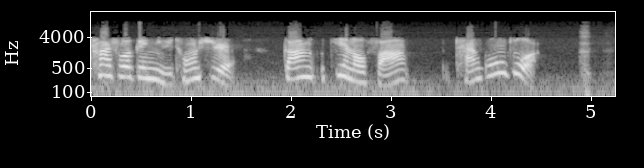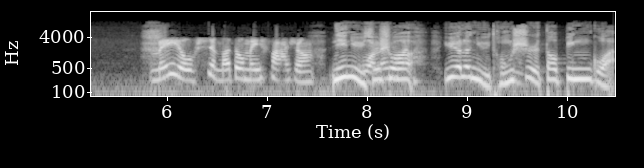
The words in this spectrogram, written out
他说跟女同事刚进了房谈工作，没有什么都没发生。你女婿说约了女同事到宾馆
